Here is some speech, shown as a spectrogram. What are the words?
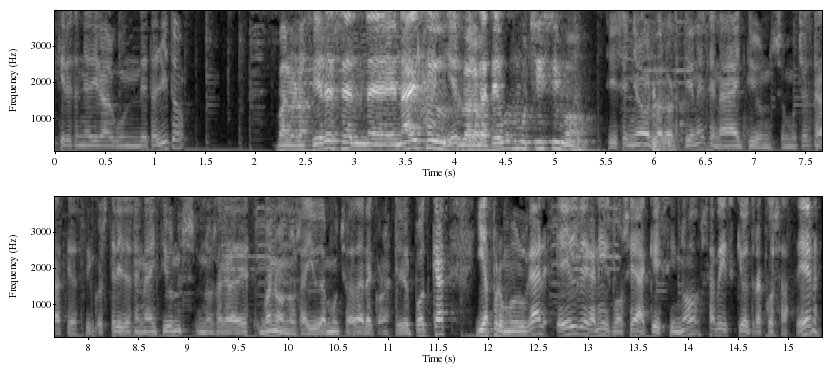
¿Quieres añadir algún detallito? Valoraciones en, en ah, iTunes, lo agradecemos muchísimo. Sí, señor, valoraciones en iTunes. Muchas gracias. Cinco estrellas en iTunes nos agradece, bueno, nos ayuda mucho a dar a conocer el podcast y a promulgar el veganismo. O sea que si no sabéis qué otra cosa hacer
